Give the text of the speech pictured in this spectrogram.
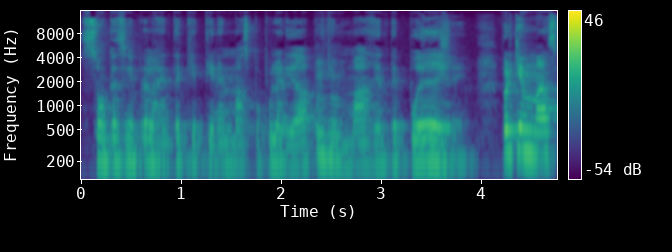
son casi siempre la gente que tienen más popularidad porque más gente puede. Sí. Porque más,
